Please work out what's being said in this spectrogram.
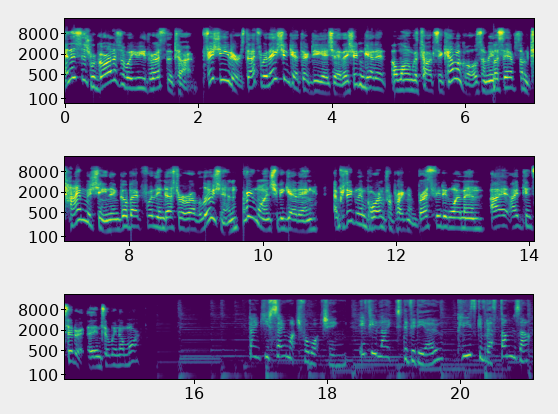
And this is regardless of what you eat the rest of the time. Fish eaters, that's where they should get their DHA. They shouldn't get it along with toxic chemicals. I mean, unless they have some time machine, then go back before the Industrial Revolution. Everyone should be getting, and particularly important for pregnant breastfeeding women. I, I'd consider it until we know more. Thank you so much for watching. If you liked the video, please give it a thumbs up,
